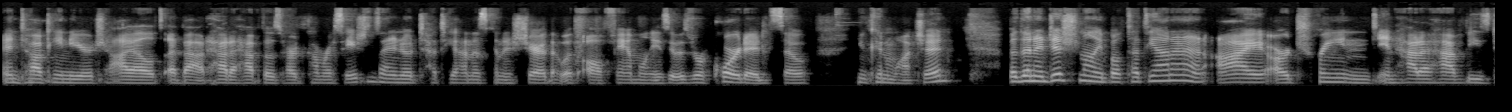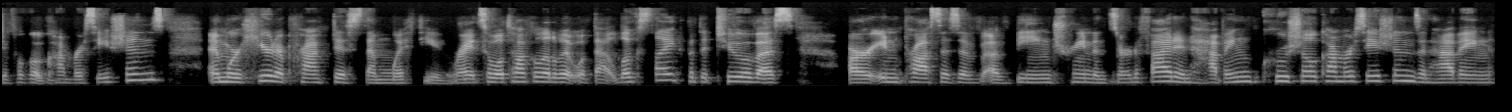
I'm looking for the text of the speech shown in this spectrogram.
and talking to your child about how to have those hard conversations. I know Tatiana is going to share that with all families. It was recorded, so you can watch it. But then additionally, both Tatiana and I are trained in how to have these difficult conversations, and we're here to practice them with you, right? So we'll talk a little bit what that looks like, but the two of us are in process of, of being trained and certified and having crucial conversations and having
